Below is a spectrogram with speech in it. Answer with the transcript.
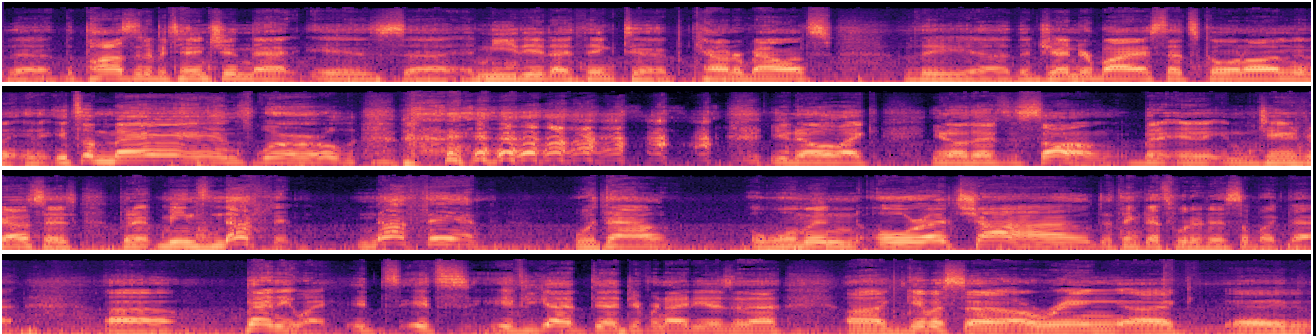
the, the positive attention that is uh, needed, I think, to counterbalance the uh, the gender bias that's going on. And it's a man's world. you know, like you know, there's a song, but in, James Brown says, but it means nothing, nothing without a woman or a child. I think that's what it is, something like that. Uh, but anyway, it's it's if you got uh, different ideas of that, uh, give us a, a ring. Uh, uh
